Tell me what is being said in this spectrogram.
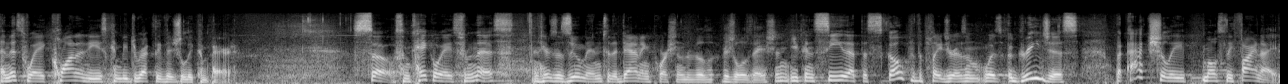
And this way, quantities can be directly visually compared. So some takeaways from this, and here's a zoom in to the damning portion of the visualization. You can see that the scope of the plagiarism was egregious, but actually mostly finite.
